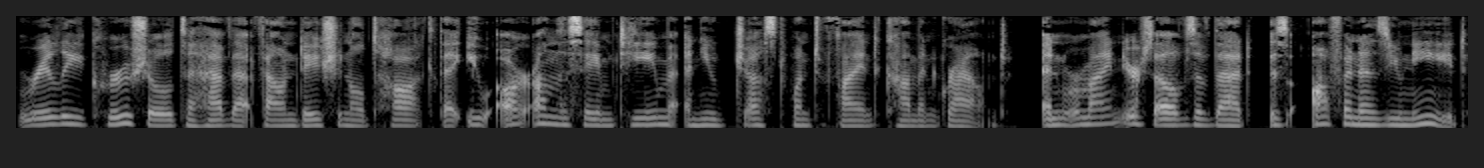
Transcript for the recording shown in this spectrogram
really crucial to have that foundational talk that you are on the same team and you just want to find common ground and remind yourselves of that as often as you need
